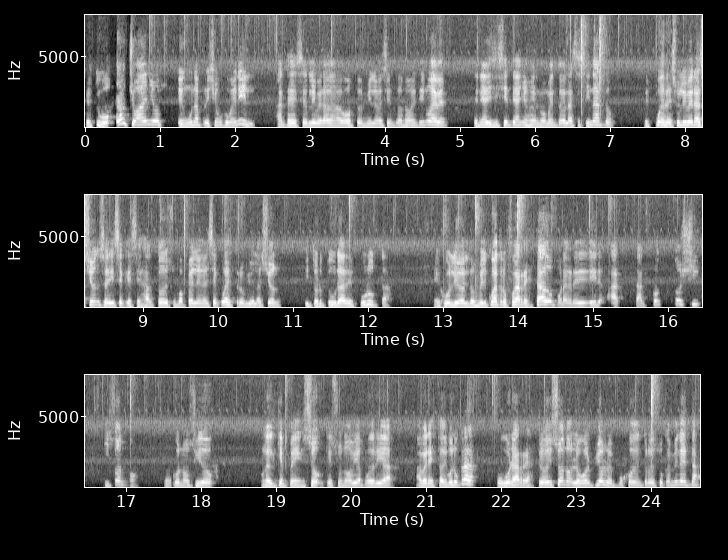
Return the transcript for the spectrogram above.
estuvo 8 años en una prisión juvenil antes de ser liberado en agosto de 1999. Tenía 17 años en el momento del asesinato. Después de su liberación, se dice que se jactó de su papel en el secuestro, violación y tortura de Furuta. En julio del 2004 fue arrestado por agredir a Takotoshi Isono, un conocido con el que pensó que su novia podría haber estado involucrada. Ugura rastreó a Isono, lo golpeó, lo empujó dentro de su camioneta,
